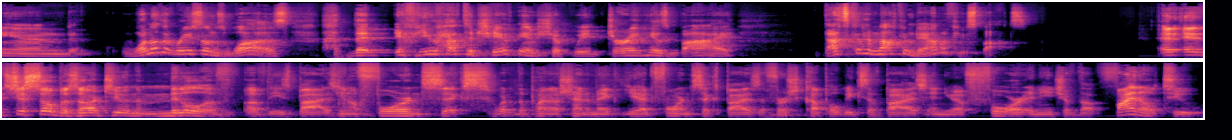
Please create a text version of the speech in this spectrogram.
And one of the reasons was that if you have the championship week during his bye, that's going to knock him down a few spots. And, and, it's just so bizarre too in the middle of of these byes. You know, four and six. What the point I was trying to make? You had four and six byes the first couple of weeks of byes, and you have four in each of the final two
